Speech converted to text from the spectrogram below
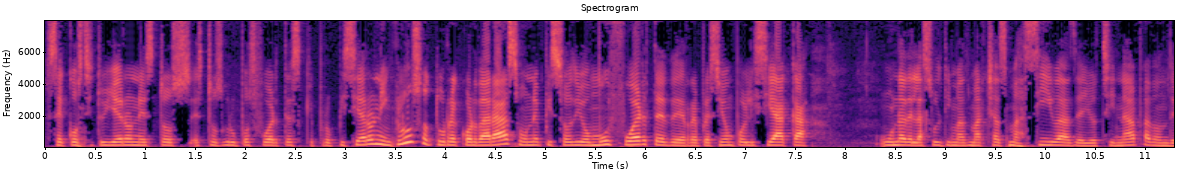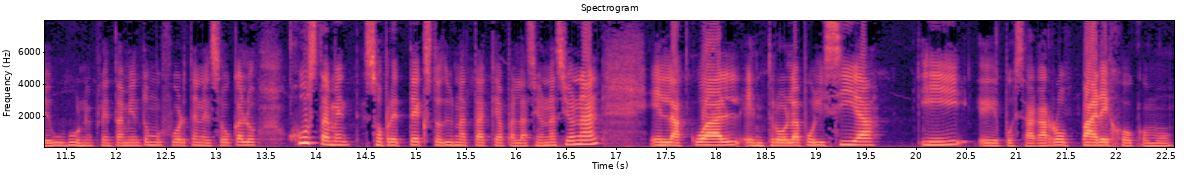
se constituyeron estos, estos grupos fuertes que propiciaron incluso, tú recordarás, un episodio muy fuerte de represión policíaca una de las últimas marchas masivas de Ayotzinapa, donde hubo un enfrentamiento muy fuerte en el Zócalo, justamente sobre texto de un ataque a Palacio Nacional, en la cual entró la policía y eh, pues agarró parejo como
